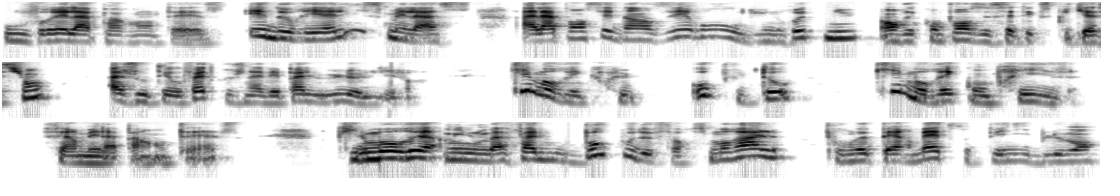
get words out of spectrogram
ouvrez la parenthèse, et de réalisme, hélas, à la pensée d'un zéro ou d'une retenue en récompense de cette explication, ajouté au fait que je n'avais pas lu le livre. Qui m'aurait cru, ou plutôt, qui m'aurait comprise? Fermez la parenthèse. Il m'a fallu beaucoup de force morale pour me permettre péniblement,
